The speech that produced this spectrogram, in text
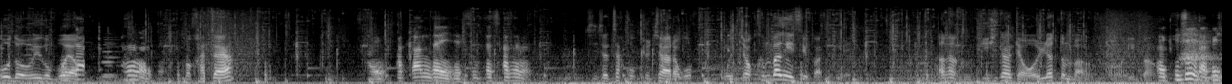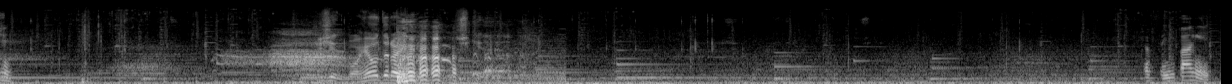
오너 이거 뭐야? 진짜 찾으면 돼너 가짜야? 아니 가짜인데 이제 진짜 찾으면. 돼 진짜 찾고 교체하라고? 우리 저 큰 방에 있을 것 같은데. 아까 그 귀신한테 얼렸던 방 어, 이방. 야, 귀신이다 귀신. 귀신 뭐 헤어드라이기 시키네. 옆에 이 방이 있다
